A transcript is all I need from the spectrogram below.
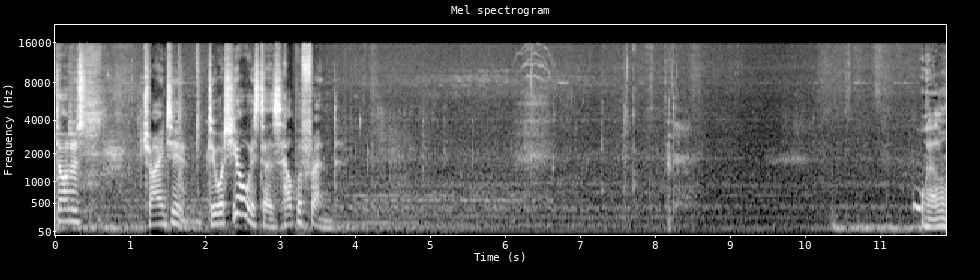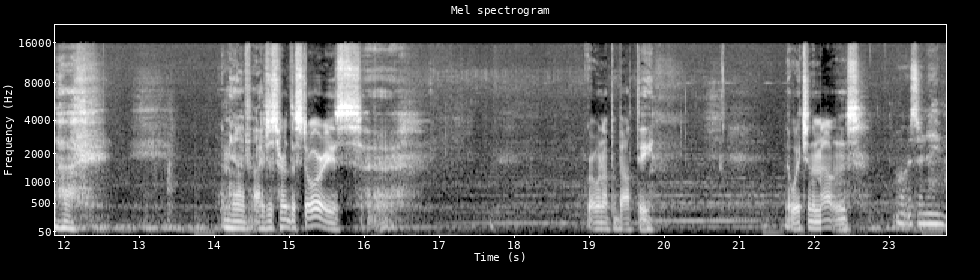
daughter's trying to do what she always does help a friend. Well, uh, I mean, I've I just heard the stories uh, growing up about the the witch in the mountains. What was her name?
